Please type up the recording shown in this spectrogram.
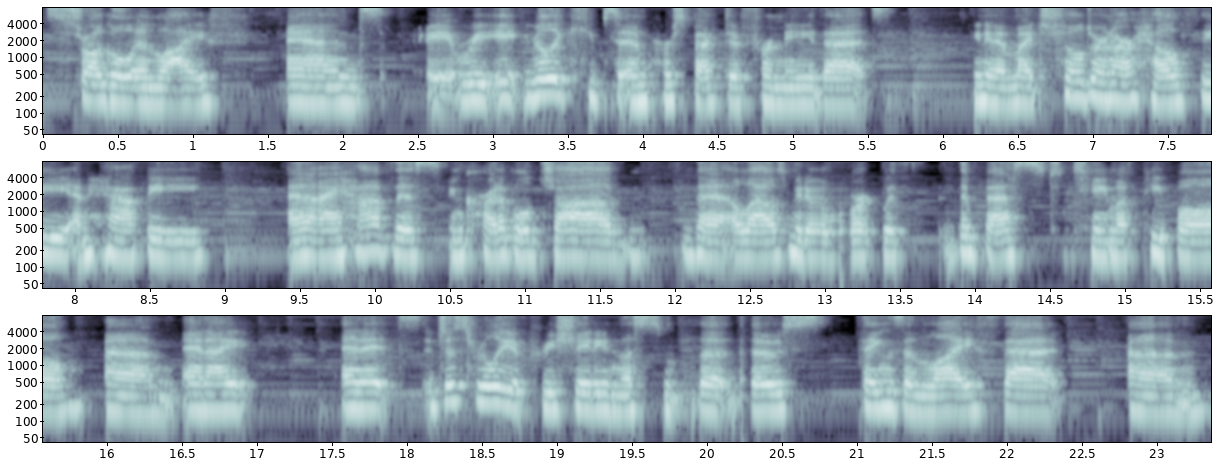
struggle in life, and it, re- it really keeps it in perspective for me that, you know, my children are healthy and happy, and I have this incredible job that allows me to work with the best team of people. Um, and I, and it's just really appreciating this, the, those things in life that um,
